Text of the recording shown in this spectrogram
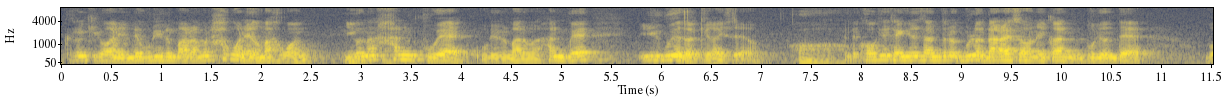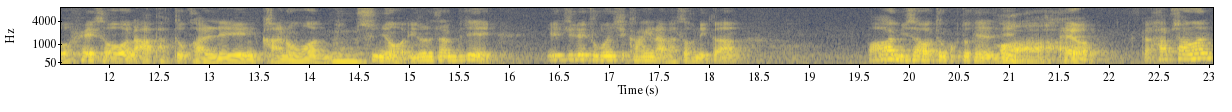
그런 기관이 있는데 우리를 말하면 학원에 음악 학원. 이거는 한 구에 우리를 말하면 한 구에 일구 여덟 개가 있어요. 어. 근데 거기 다니는 사람들은 물론 나라에서 하니까 무료인데 뭐 회사원, 아파트 관리인, 간호원, 수녀 이런 사람들이 일주일에 두 번씩 강의 나가서 하니까 아 미사 같은 곡도 와. 해요. 그러니까 합창은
